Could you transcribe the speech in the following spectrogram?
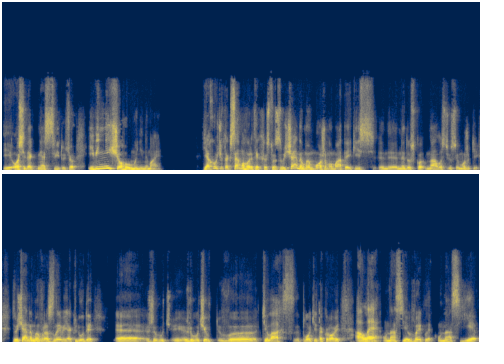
і, ось іде князь світу цього. І він нічого в мені не має. Я хочу так само говорити, Христос. Звичайно, ми можемо мати якісь е, недосконалості у своєму житті. Звичайно, ми вразливі, як люди, е, живучи, живучи в, тілах з плоті та крові. Але у нас є виклик, у нас є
